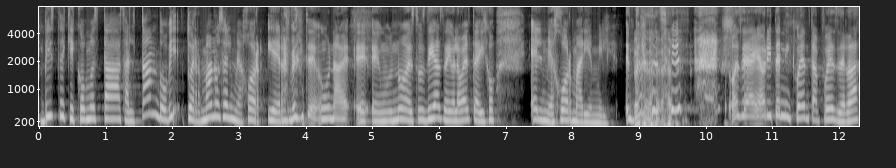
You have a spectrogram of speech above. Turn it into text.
¿Viste que cómo está saltando? Tu hermano es el mejor. Y de repente una, eh, en uno de estos días se dio la vuelta y dijo, el mejor María Emilia. Entonces, o sea, ahorita ni cuenta, pues, ¿verdad?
